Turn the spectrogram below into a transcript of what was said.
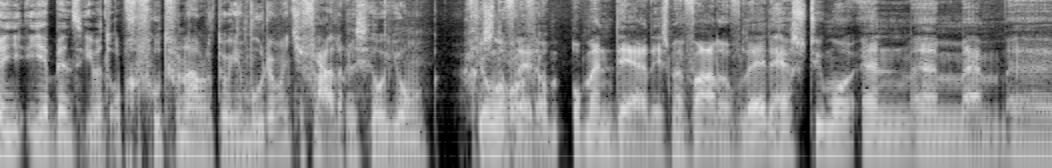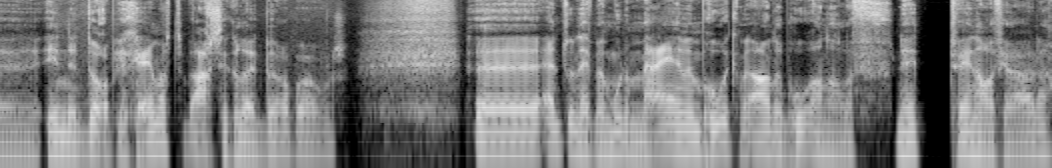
En je, bent, je bent opgevoed voornamelijk door je moeder, want je vader is heel jong Jong overleden. Op, op, mijn derde is mijn vader overleden, hersentumor. En uh, in het dorpje Gemert, hartstikke leuk dorp overigens. Uh, en toen heeft mijn moeder mij en mijn broer, ik heb een oudere broer, anderhalf, nee, tweeënhalf jaar ouder.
